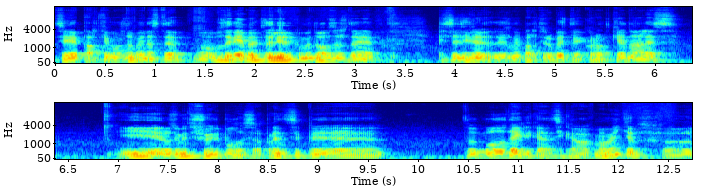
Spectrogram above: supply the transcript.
цієї партії можна винести? Ну, взагалі я би взагалі рекомендував завжди після зірної партії робити короткий аналіз. і розуміти, що відбулося. В принципі, тут було декілька цікавих моментів. е,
